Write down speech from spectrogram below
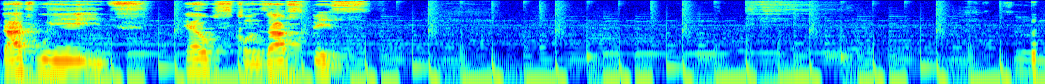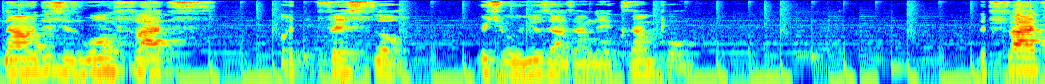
That way it helps conserve space So now this is one flat on the first floor which we'll use as an example. The flat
